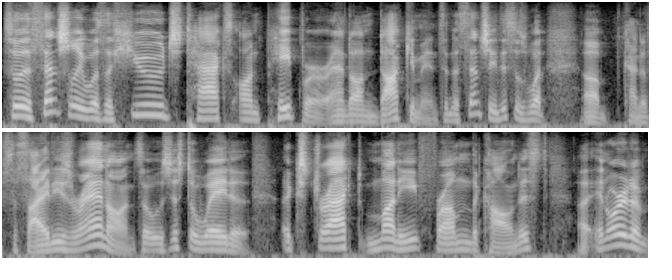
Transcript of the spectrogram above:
So it essentially was a huge tax on paper and on documents. And essentially, this is what uh, kind of societies ran on. So it was just a way to extract money from the colonists uh, in order to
